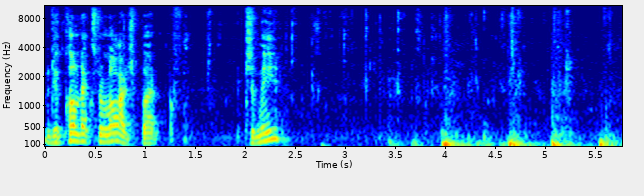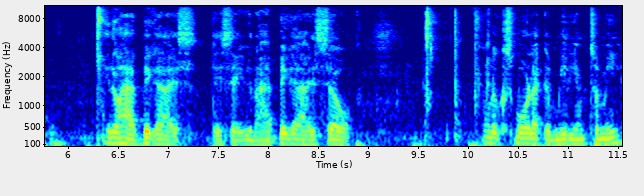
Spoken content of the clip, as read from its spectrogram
they call it extra large, but to me, you don't have big eyes. They say you don't have big eyes, so looks more like a medium to me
